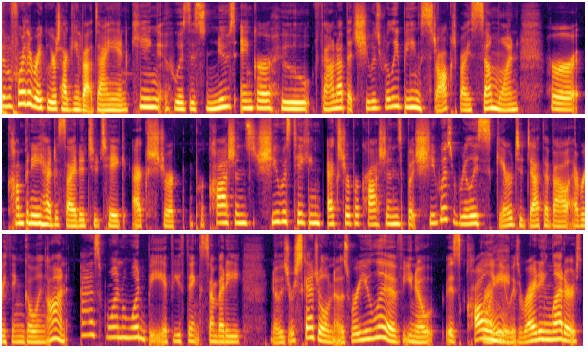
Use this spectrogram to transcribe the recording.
So, before the break, we were talking about Diane King, who is this news anchor who found out that she was really being stalked by someone. Her company had decided to take extra precautions. She was taking extra precautions, but she was really scared to death about everything going on, as one would be if you think somebody knows your schedule, knows where you live, you know, is calling right. you, is writing letters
